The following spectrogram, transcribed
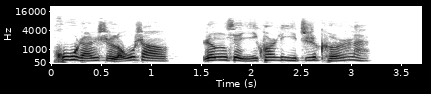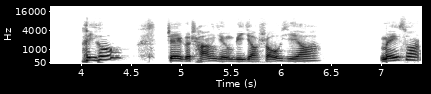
忽然是楼上扔下一块荔枝壳来。哎呦，这个场景比较熟悉啊！没错，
